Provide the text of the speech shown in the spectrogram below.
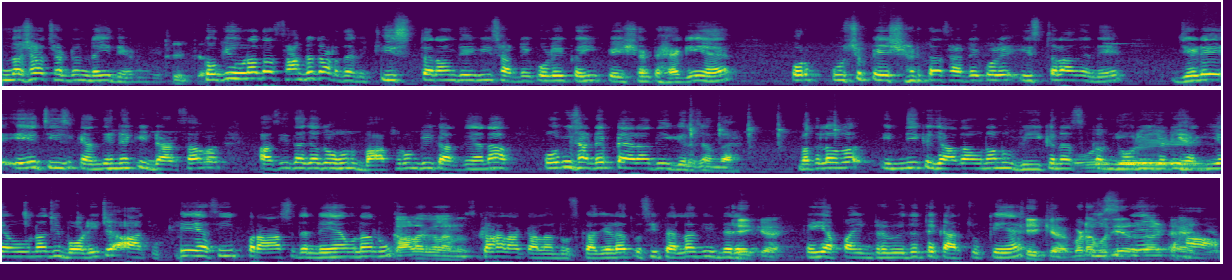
ਨਸ਼ਾ ਛੱਡਣ ਨਹੀਂ ਦੇਣਗੇ। ਠੀਕ ਹੈ। ਕਿਉਂਕਿ ਉਹਨਾਂ ਦਾ ਸੰਗ ਘਟਦਾ ਵਿੱਚ। ਇਸ ਤਰ੍ਹਾਂ ਦੇ ਵੀ ਸਾਡੇ ਕੋਲੇ ਕਈ ਪੇਸ਼ੈਂਟ ਹੈਗੇ ਆ ਔਰ ਕੁਝ ਪੇਸ਼ੈਂਟ ਤਾਂ ਸਾਡੇ ਕੋਲੇ ਇਸ ਤਰ੍ਹਾਂ ਦੇ ਨੇ ਜਿਹੜੇ ਇਹ ਚੀਜ਼ ਕਹਿੰਦੇ ਨੇ ਕਿ ਡਾਕਟਰ ਸਾਹਿਬ ਅਸੀਂ ਤਾਂ ਜਦੋਂ ਹੁਣ ਬਾਥਰੂਮ ਵੀ ਕਰਦੇ ਆ ਨਾ ਉਹ ਵੀ ਸਾਡੇ ਪੈਰਾਂ ਤੇ ਹੀ ਗਿਰ ਜਾਂਦਾ ਹੈ ਮਤਲਬ ਇੰਨੀ ਕੁ ਜ਼ਿਆਦਾ ਉਹਨਾਂ ਨੂੰ ਵੀਕਨੈਸ ਕਮਜ਼ੋਰੀ। ਜਿਹੜੀ ਹੈਗੀ ਆ ਉਹ ਉਹਨਾਂ ਦੀ ਬਾਡੀ 'ਚ ਆ ਚੁੱਕੀ ਹੈ। ਇਹ ਅਸੀਂ ਪਰਾਸ਼ ਦਿੰਨੇ ਆ ਉਹਨਾਂ ਨੂੰ। ਕਾਲਾ ਕਾਲਾ ਨੁਸਖਾ। ਕਾਲਾ ਕਾਲਾ ਨੁਸਖਾ ਜਿਹੜਾ ਤੁਸੀਂ ਪਹਿਲਾਂ ਵੀ ਮੇਰੇ। ਕਈ ਆਪਾਂ ਇੰਟਰਵਿਊ ਦੇ ਉੱਤੇ ਕਰ ਚੁੱਕੇ ਆ ਠੀਕ ਹੈ ਬੜਾ ਵਧੀਆ ਰਿਜ਼ਲਟ ਹੈ ਇਹਦਾ।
